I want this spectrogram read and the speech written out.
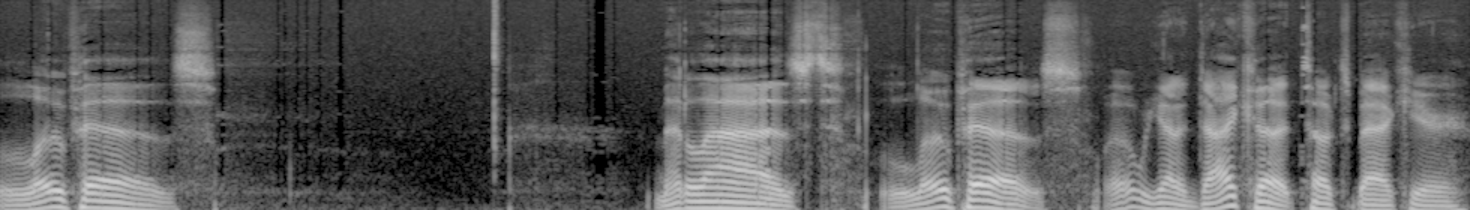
Lopez. Metalized. Lopez. Well, we got a die cut tucked back here.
